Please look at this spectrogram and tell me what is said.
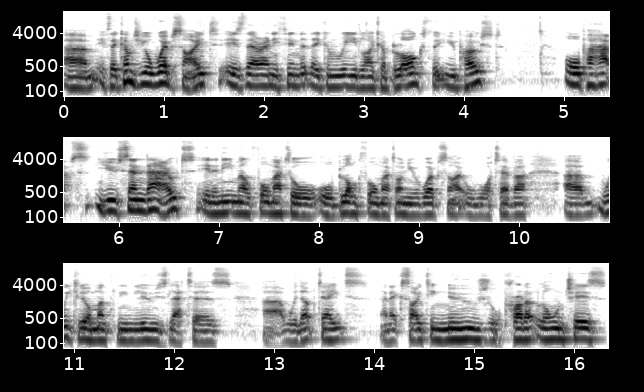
Um, if they come to your website, is there anything that they can read, like a blog that you post? Or perhaps you send out in an email format or, or blog format on your website or whatever, um, weekly or monthly newsletters uh, with updates and exciting news or product launches.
